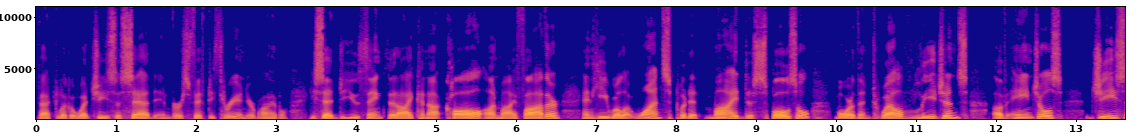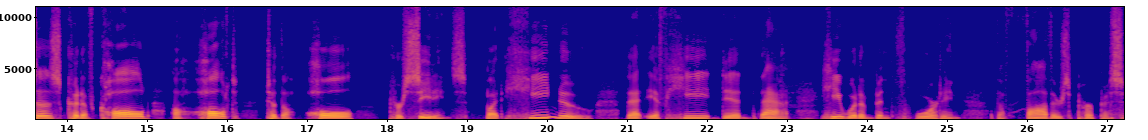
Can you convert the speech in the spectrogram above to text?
In fact, look at what Jesus said in verse 53 in your Bible. He said, Do you think that I cannot call on my Father, and he will at once put at my disposal more than 12 legions of angels? Jesus could have called a halt to the whole proceedings. But he knew that if he did that, he would have been thwarting Father's purpose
